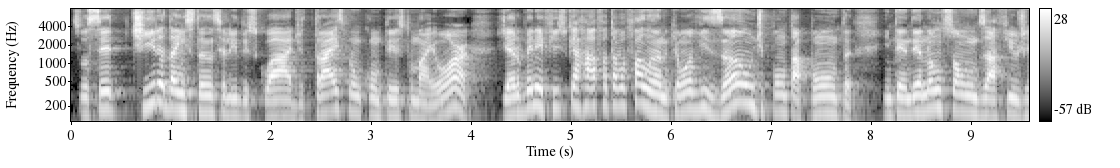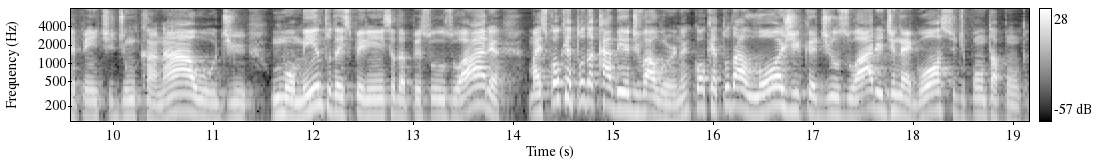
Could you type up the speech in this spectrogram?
se você tira da instância ali do squad, traz para um contexto maior, gera o benefício que a Rafa estava falando, que é uma visão de ponta a ponta, entender não só um desafio de repente de um canal ou de um momento da experiência da pessoa usuária, mas qual que é toda a cadeia de valor, né? Qual que é toda a lógica de usuário e de negócio de ponta a ponta.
